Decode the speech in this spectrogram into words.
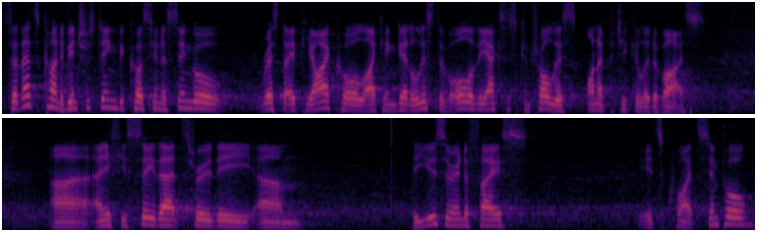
So that's kind of interesting because in a single REST API call, I can get a list of all of the access control lists on a particular device. Uh, and if you see that through the, um, the user interface, it's quite simple.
